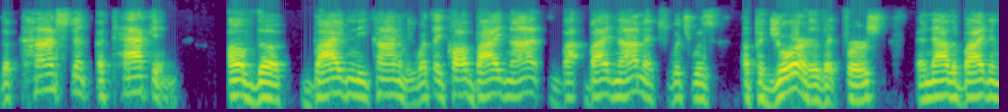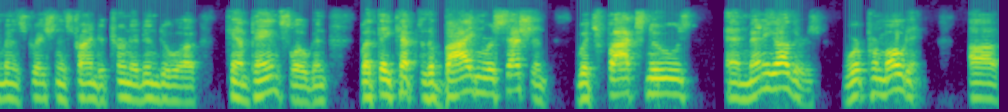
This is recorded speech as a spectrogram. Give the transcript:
the constant attacking of the Biden economy, what they called Biden, Bidenomics, which was a pejorative at first, and now the Biden administration is trying to turn it into a campaign slogan. But they kept the Biden recession, which Fox News and many others were promoting, uh,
